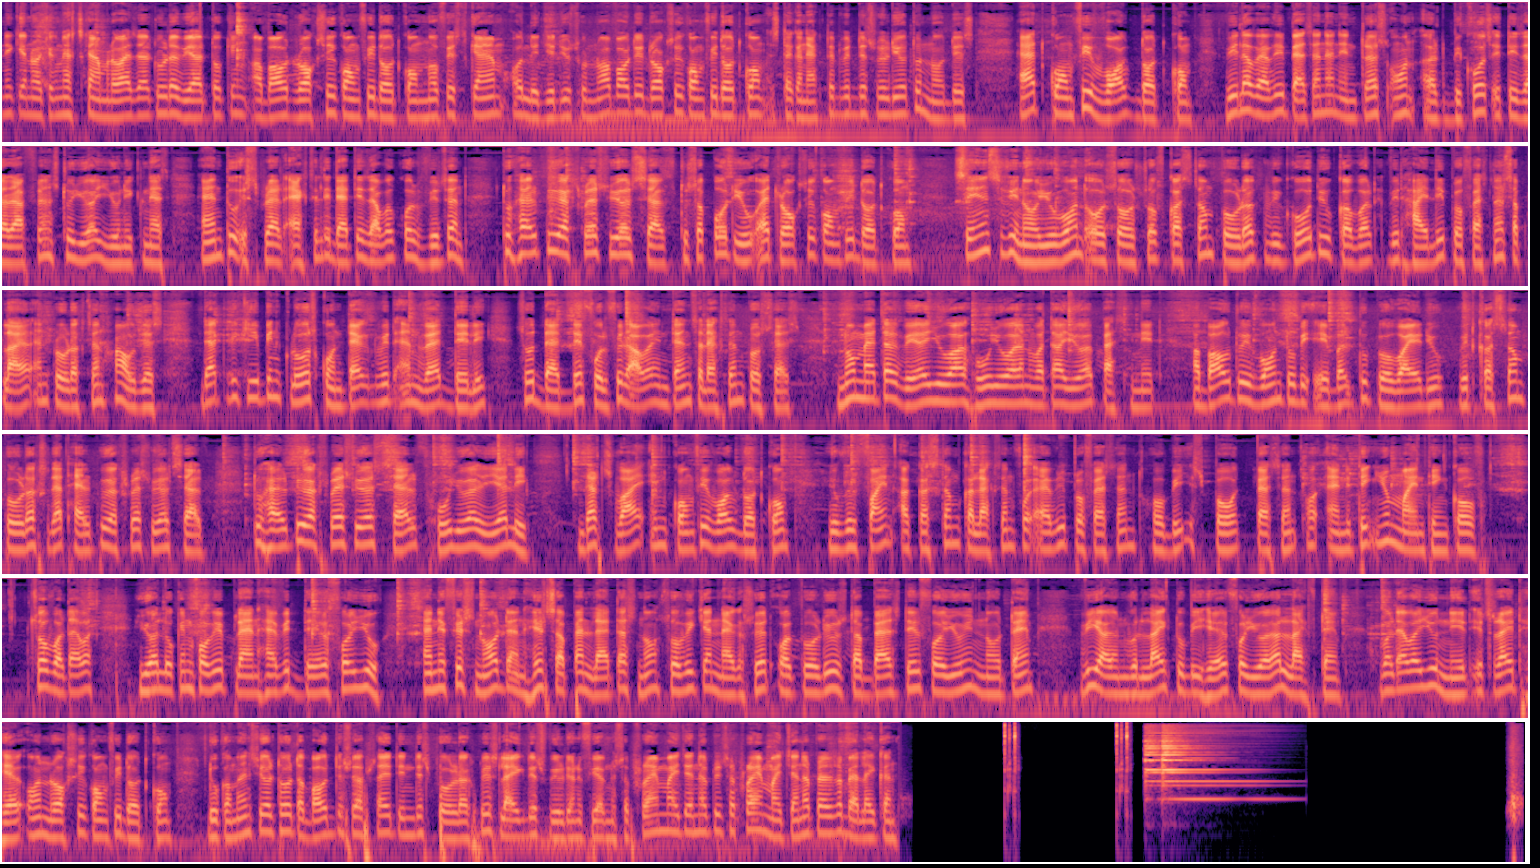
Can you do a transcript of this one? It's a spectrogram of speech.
Nick and watching next camera advisor. Today we are talking about RoxyComfy.com. No fish scam or legit. You should know about it. RoxyComfy.com. Stay connected with this video to know this. At ComfyWalk.com. We love every passion and interest on earth because it is a reference to your uniqueness and to spread. Actually, that is our core vision to help you express yourself. To support you at RoxyComfy.com. Since we know you want all sorts of custom products, we got you covered with highly professional supplier and production houses that we keep in close contact with and vet daily so that they fulfill our intense selection process. No matter where you are, who you are and what are you are passionate about, we want to be able to provide you with custom products that help you express yourself. To help you express yourself who you are really. That's why in comfywalk.com you will find a custom collection for every profession, hobby, sport, passion, or anything you might think of. So, whatever you are looking for, we plan have it there for you. And if it's not, then hit up and let us know so we can negotiate or produce the best deal for you in no time. We are and would like to be here for your lifetime. Whatever you need, it's right here on roxycomfy.com. Do comment your thought about this website in this product. Please like this video and if you have not subscribed my channel, please subscribe my channel, press the bell icon.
